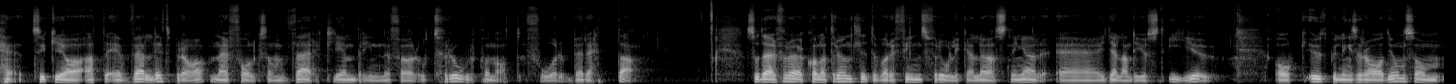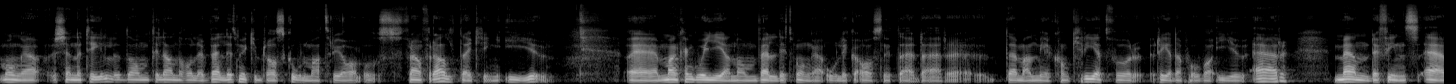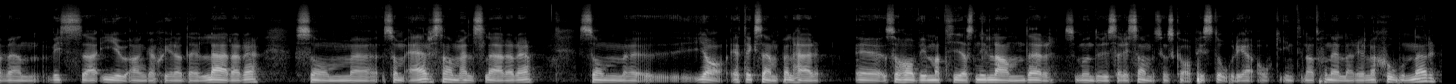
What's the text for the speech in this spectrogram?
tycker jag att det är väldigt bra när folk som verkligen brinner för och tror på något får berätta. Så därför har jag kollat runt lite vad det finns för olika lösningar eh, gällande just EU. Och Utbildningsradion som många känner till, de tillhandahåller väldigt mycket bra skolmaterial och framförallt där kring EU. Eh, man kan gå igenom väldigt många olika avsnitt där, där, eh, där man mer konkret får reda på vad EU är. Men det finns även vissa EU-engagerade lärare som, eh, som är samhällslärare. Som, eh, ja, ett exempel här eh, så har vi Mattias Nylander som undervisar i samhällskunskap, historia och internationella relationer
